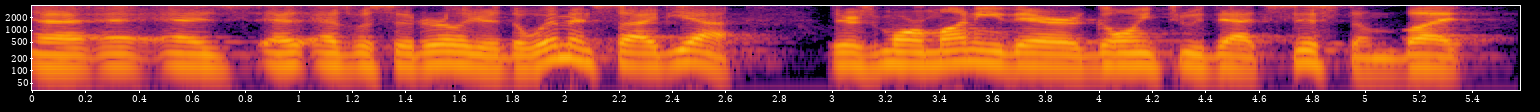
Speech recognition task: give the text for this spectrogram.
Uh, as as was said earlier, the women's side, yeah, there's more money there going through that system, but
